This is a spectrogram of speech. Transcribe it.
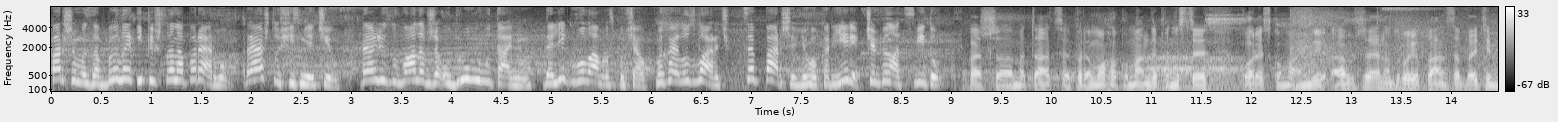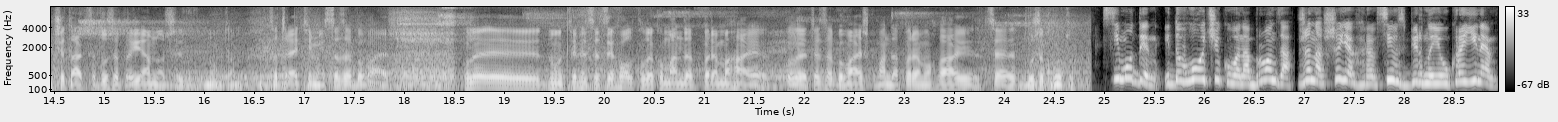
Першими забили і пішли на перерву. Решту шість м'ячів реалізували вже у другому таймі. де лік голам розпочав Михайло Зварич. Це перший в його кар'єрі чемпіонат світу. Перша мета це перемога команди, принести користь команді. А вже на другий план забиті м'ячі. Так, це дуже приємно, що ну там за третє місце забиваєш. Коли ну, ціниться цей гол, коли команда перемагає, коли ти забиваєш, команда перемогла, і це дуже круто. 7-1 і довгоочікувана бронза вже на шиях гравців збірної України.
